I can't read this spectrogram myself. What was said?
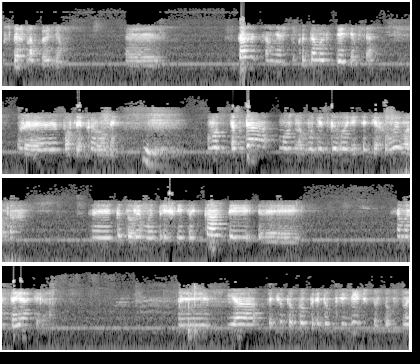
успешно пройдем. Э, кажется мне, что когда мы встретимся уже после короны, вот тогда можно будет говорить о тех выводах, э, к которым мы пришли. То есть каждый э, самостоятельно. Э, я хочу только предупредить, что, собственно,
